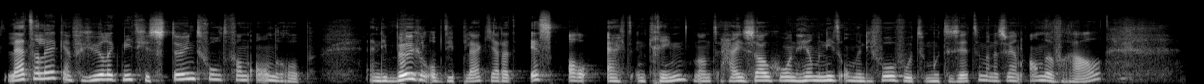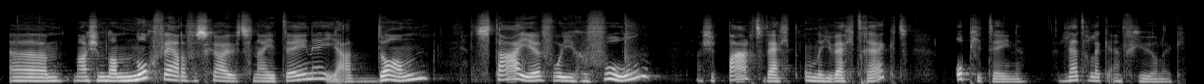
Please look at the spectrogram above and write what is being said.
letterlijk en figuurlijk niet gesteund voelt van onderop. En die beugel op die plek, ja, dat is al echt een crime, want hij zou gewoon helemaal niet onder die voorvoet moeten zitten, maar dat is weer een ander verhaal. Um, maar als je hem dan nog verder verschuift naar je tenen, ja, dan sta je voor je gevoel, als je het paard weg, onder je weg trekt, op je tenen. Letterlijk en figuurlijk.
